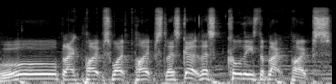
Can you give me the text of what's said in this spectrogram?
ooh, black pipes, white pipes. Let's go. Let's call these the black pipes.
